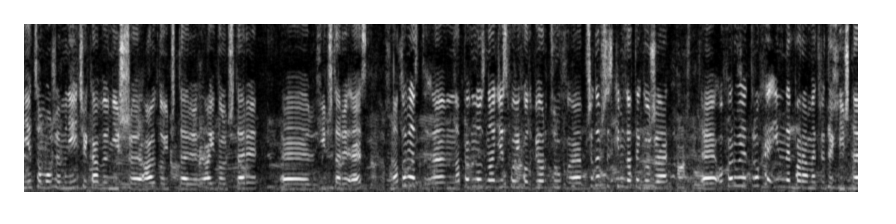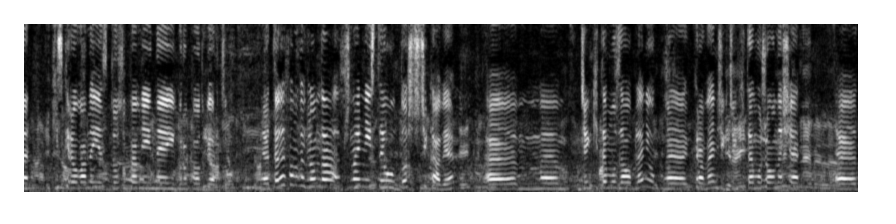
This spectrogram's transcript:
nieco może mniej ciekawy niż e, Aldo i 4, Idol 4 e, i 4S. Natomiast na pewno znajdzie swoich odbiorców przede wszystkim dlatego, że oferuje trochę inne parametry techniczne i skierowany jest do zupełnie innej grupy odbiorców. Telefon wygląda przynajmniej z tyłu dość ciekawie. Dzięki temu zaobleniu e, krawędzi, dzięki temu, że one się e,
